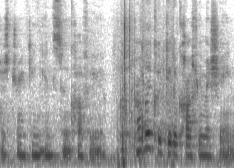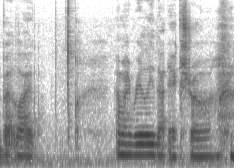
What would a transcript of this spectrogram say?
just drinking instant coffee. Probably could get a coffee machine, but like, am I really that extra?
